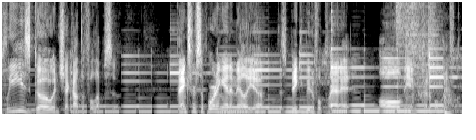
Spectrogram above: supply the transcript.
please go and check out the full episode. Thanks for supporting Animalia, this big, beautiful planet, and all the incredible life on it.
